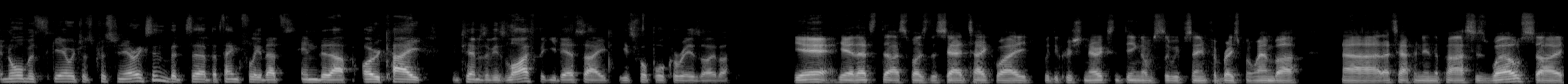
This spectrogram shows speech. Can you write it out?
enormous scare which was Christian Eriksen, but uh, but thankfully that's ended up okay in terms of his life. But you dare say his football career is over. Yeah, yeah, that's the, I suppose the sad takeaway with the Christian Eriksen thing. Obviously, we've seen Fabrice Muamba. Uh, that's happened in the past as well. So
